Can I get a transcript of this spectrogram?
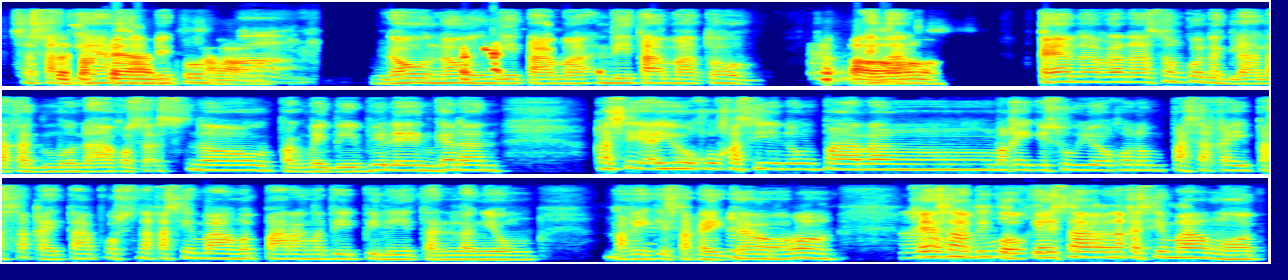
sasakyan. Sasakyan. Sabi ko, Oo. No, no, hindi tama, hindi tama to. Oo. Kaya naranasan ko, naglalakad muna ako sa snow, pag may bibilin, ganan. Kasi ayoko kasi nung parang makikisuyo ako nung pasakay-pasakay, tapos nakasimangot, parang napipilitan lang yung makikisakay ka. Oo. Kaya sabi ko, kaysa nakasimangot,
